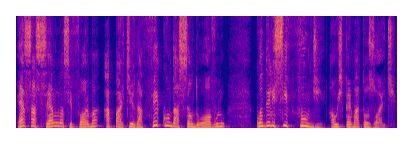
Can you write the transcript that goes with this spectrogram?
Essa célula se forma a partir da fecundação do óvulo, quando ele se funde ao espermatozoide.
